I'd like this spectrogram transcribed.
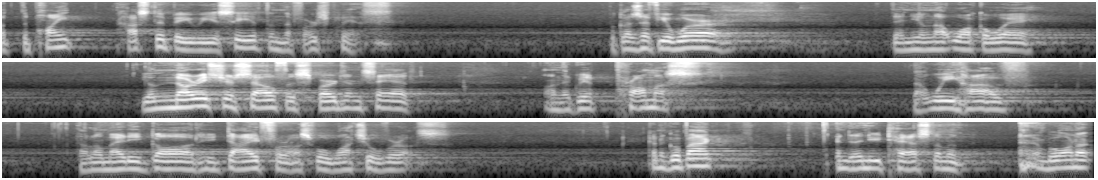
But the point has to be were you saved in the first place? Because if you were, then you'll not walk away. You'll nourish yourself, as Spurgeon said, on the great promise that we have that Almighty God who died for us will watch over us. Can I go back into the New Testament? we want to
